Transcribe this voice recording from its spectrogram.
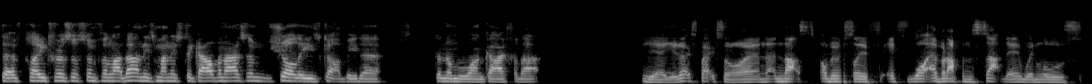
that have played for us or something like that, and he's managed to galvanise them? Surely he's got to be the the number one guy for that. Yeah, you'd expect so, and, and that's obviously if, if whatever happens Saturday, win lose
